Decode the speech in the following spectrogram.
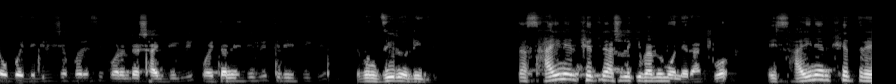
নব্বই ডিগ্রি হিসেব করেছি, পরেরটা ষাট ডিগ্রি, পঁয়তাল্লিশ ডিগ্রি, তিরিশ ডিগ্রি এবং জিরো ডিগ্রি। তা সাইনের ক্ষেত্রে আসলে কীভাবে মনে রাখব? এই সাইনের ক্ষেত্রে,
